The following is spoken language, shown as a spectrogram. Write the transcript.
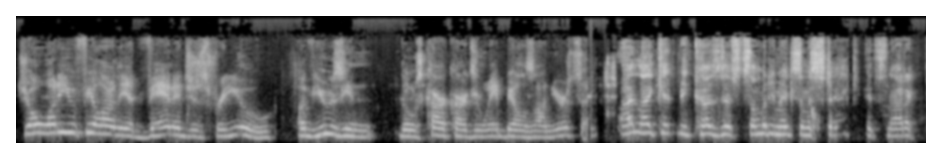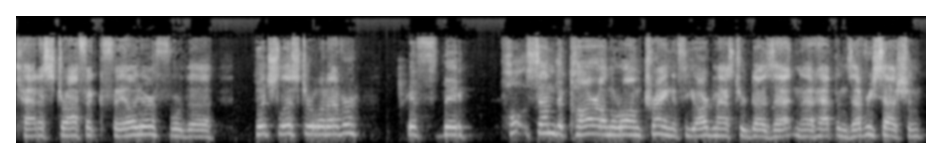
Joe, what do you feel are the advantages for you of using those car cards and waybills on your site? I like it because if somebody makes a mistake, it's not a catastrophic failure for the switch list or whatever. If they pull, send the car on the wrong train, if the yardmaster does that, and that happens every session,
